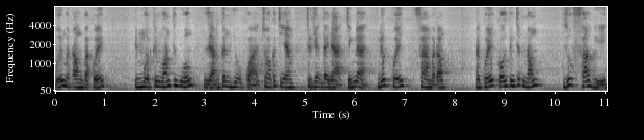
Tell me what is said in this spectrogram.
với mật ong và quế. Thì một cái món thức uống giảm cân hiệu quả cho các chị em thực hiện tại nhà chính là nước quế pha mật ong. À, quế có tính chất nóng giúp phá hủy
